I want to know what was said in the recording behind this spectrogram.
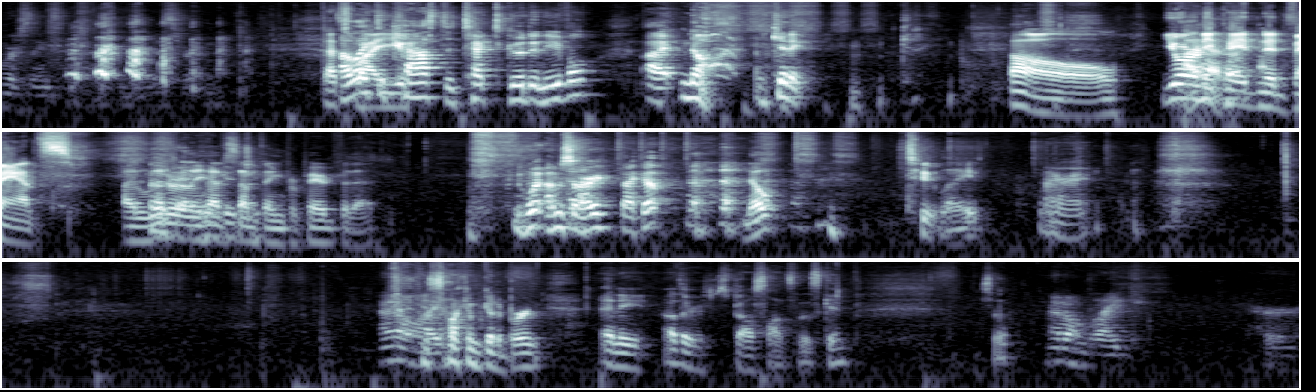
Worst things happen in this room. That's I like why to you cast detect good and evil. I no, I'm kidding. Oh, you already paid a- in advance. I literally Okay, have get you. something prepared for that. Wait, I'm sorry. Back up. Nope. Too late. All right. I don't It's like. like I'm gonna burn any other spell slots in this game. So I don't like her.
